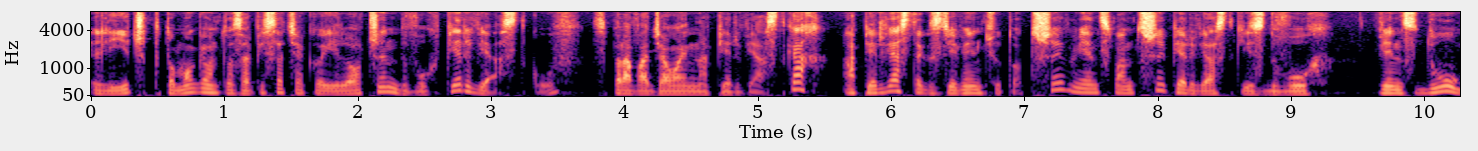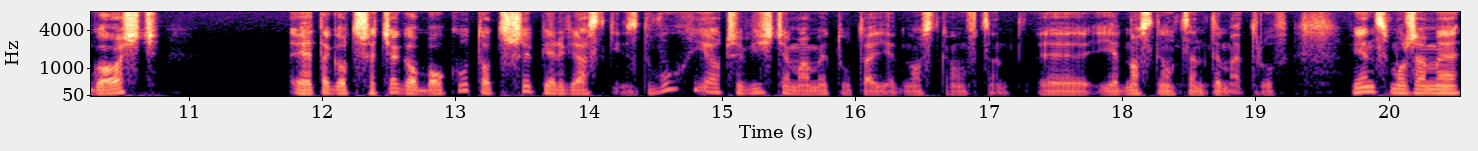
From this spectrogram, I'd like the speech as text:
liczb, to mogę to zapisać jako iloczyn dwóch pierwiastków. Sprawa działań na pierwiastkach, a pierwiastek z 9 to 3, więc mam trzy pierwiastki z dwóch, więc długość tego trzeciego boku to trzy pierwiastki z dwóch i oczywiście mamy tutaj jednostkę, w cent, e, jednostkę centymetrów. Więc możemy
